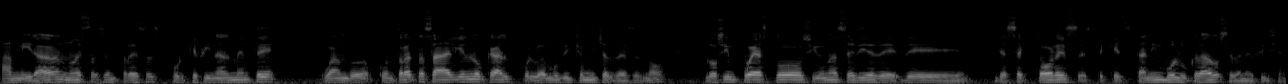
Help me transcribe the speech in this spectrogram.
a mirar a nuestras empresas porque finalmente cuando contratas a alguien local, pues lo hemos dicho muchas veces, ¿no? los impuestos y una serie de, de, sectores este, que están involucrados se benefician.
